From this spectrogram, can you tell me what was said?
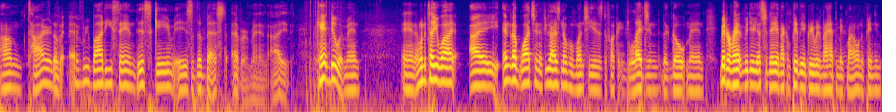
I'm tired of everybody saying this game is the best ever, man. I can't do it, man. And I'm gonna tell you why. I ended up watching, if you guys know who Munchie is, the fucking legend, the GOAT, man. He made a rant video yesterday, and I completely agree with it, and I had to make my own opinion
